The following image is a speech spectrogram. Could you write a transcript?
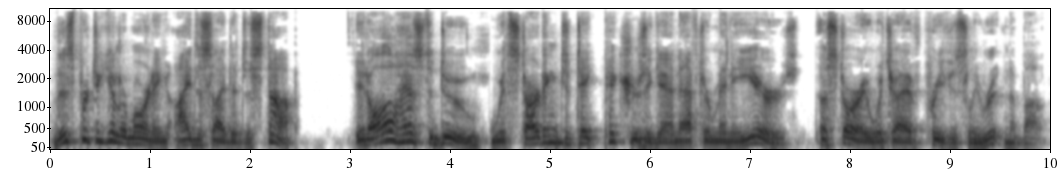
This particular morning, I decided to stop. It all has to do with starting to take pictures again after many years, a story which I have previously written about.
